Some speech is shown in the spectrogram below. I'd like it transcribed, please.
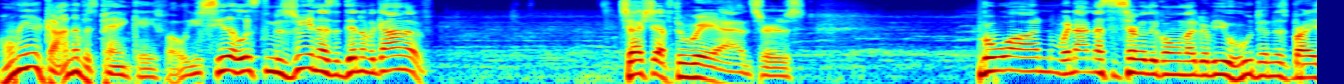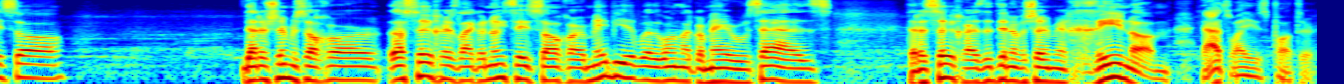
Only a Ganav is paying kefel. You see the Listim Mizuyan as the din of a Ganav. So you actually have three answers. Number one, we're not necessarily going like Rabbi Yehuda in this brisa. That a shemir sachar, a seicher is like a noisei sachar. Maybe we're going like Rameir who says that a seicher has the din of a shemir chinam. That's why he's potter.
